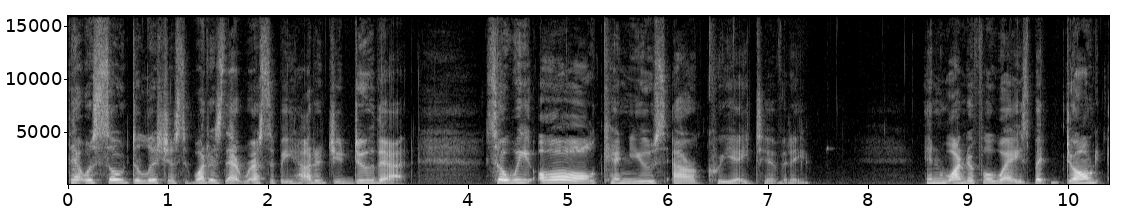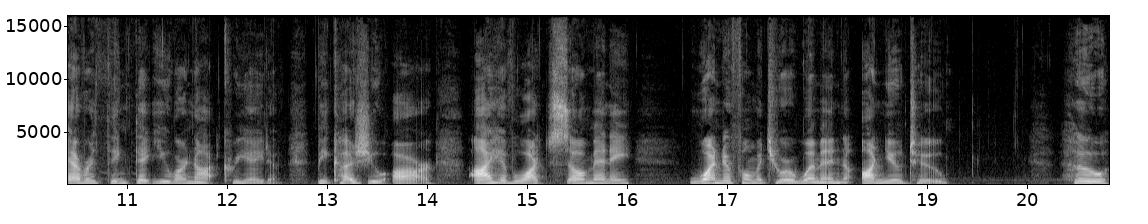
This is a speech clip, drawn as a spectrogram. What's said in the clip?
that was so delicious. What is that recipe? How did you do that? So we all can use our creativity in wonderful ways, but don't ever think that you are not creative because you are. I have watched so many wonderful, mature women on YouTube who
